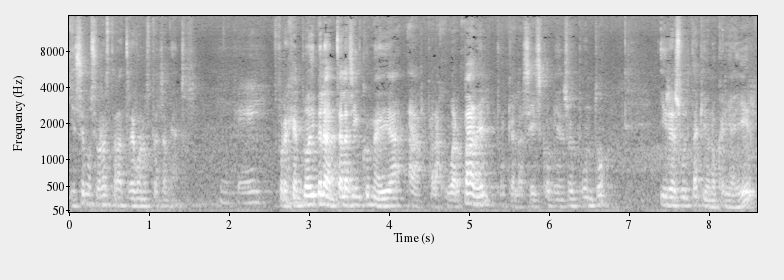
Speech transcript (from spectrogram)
Y esas emociones te van a traer buenos pensamientos. Ok. Por ejemplo, hoy me levanté a las cinco y media a- para jugar pádel, porque a las 6 comienzo en punto, y resulta que yo no quería ir.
